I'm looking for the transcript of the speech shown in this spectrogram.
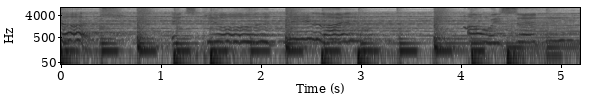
touch, it's pure delight. Always certain,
